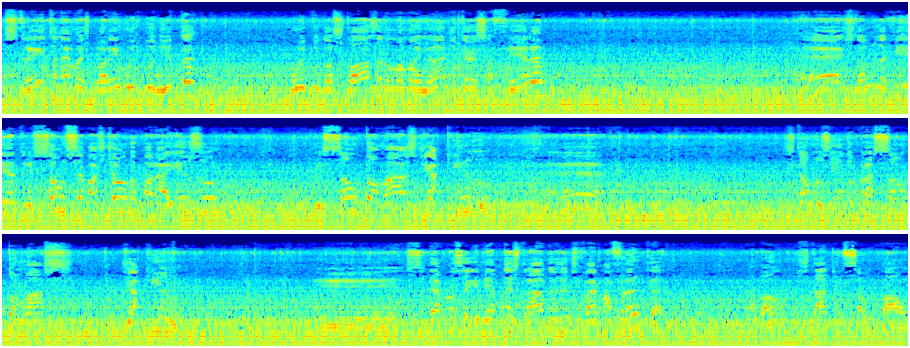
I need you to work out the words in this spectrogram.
estreita, né? Mas porém muito bonita, muito gostosa, numa manhã de terça-feira. Estamos aqui entre São Sebastião do Paraíso e São Tomás de Aquino. É, estamos indo para São Tomás de Aquino. E se der prosseguimento na estrada, a gente vai para Franca, tá bom? Estado de São Paulo.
